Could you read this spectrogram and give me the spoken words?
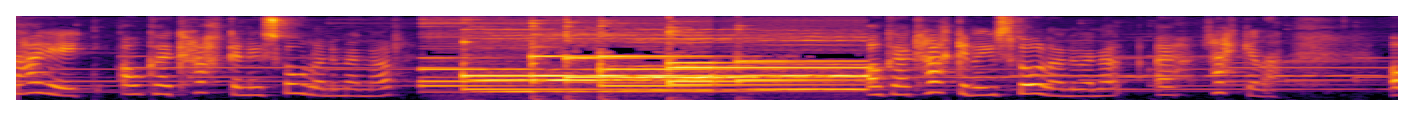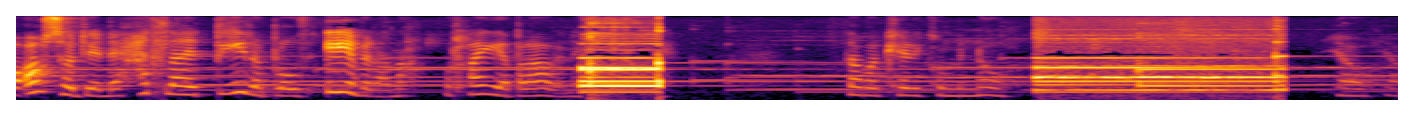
Dag einn ákvæði krakkan í skólanum hennar krakkarnir í skólanum hennar að hrekja hana. Á ásáttíðinni hellaði dýrablóð yfir hana og hlæja bara af henni. Þá var Kerry komið nóg. Já, já.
